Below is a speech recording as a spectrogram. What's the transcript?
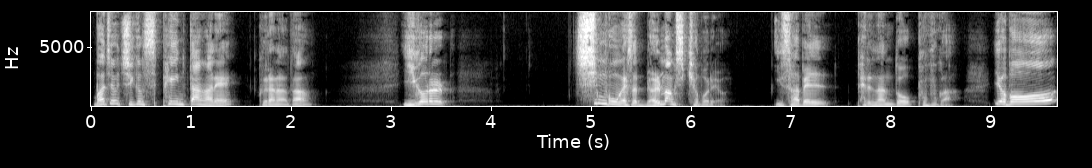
맞아요. 지금 스페인 땅 안에 그라나다. 이거를 침공해서 멸망시켜버려요. 이사벨 페르난도 부부가. 여보,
